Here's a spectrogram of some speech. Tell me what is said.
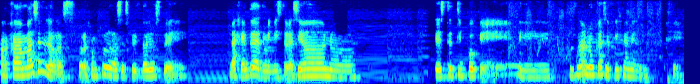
Ajá, más en los, por ejemplo, los escritorios de la gente de administración o este tipo que, eh, pues no, nunca se fijan en,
